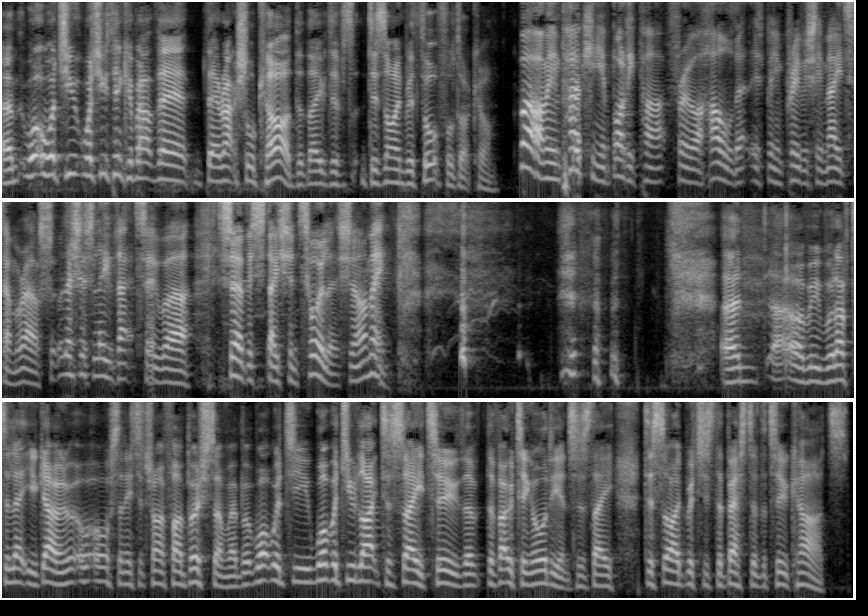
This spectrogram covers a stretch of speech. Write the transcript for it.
Um, what, what, do you what do you think about their their actual card that they've de- designed with Thortful.com? Well, I mean, poking your body part through a hole that has been previously made somewhere else. Let's just leave that to uh, service station toilets. You know what I mean? and uh, I mean, we'll have to let you go, and we also need to try and find Bush somewhere. But what would you what would you like to say to the the voting audience as they decide which is the best of the two cards?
